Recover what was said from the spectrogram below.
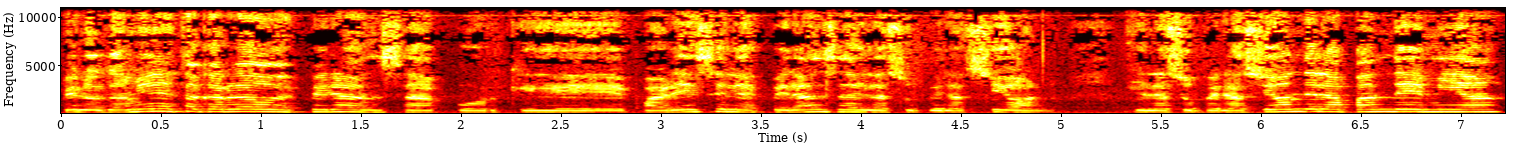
Pero también está cargado de esperanza, porque parece la esperanza de la superación, de la superación de la pandemia,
